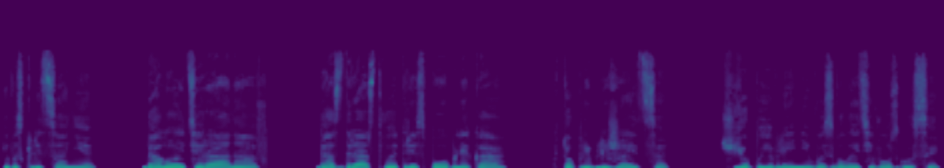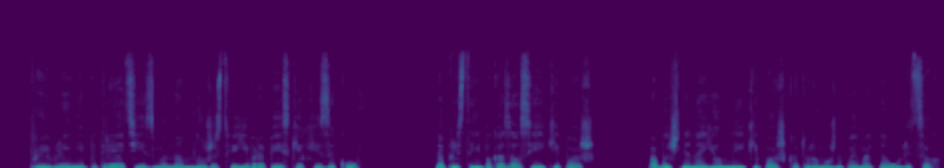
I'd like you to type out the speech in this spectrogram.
и восклицания «Долой тиранов! Да здравствует республика!» Кто приближается? Чье появление вызвало эти возгласы? Проявление патриотизма на множестве европейских языков. На пристани показался экипаж. Обычный наемный экипаж, который можно поймать на улицах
